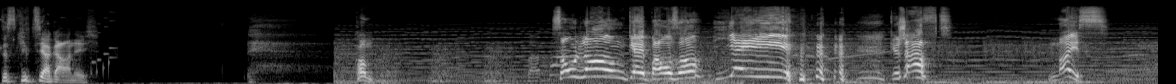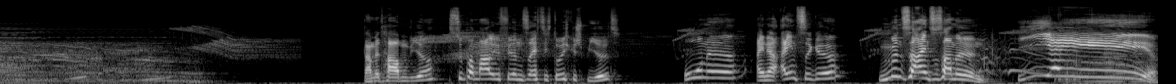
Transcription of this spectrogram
Das gibt's ja gar nicht. Komm. So long, Gay Bowser. Yay! Geschafft! Nice! Damit haben wir Super Mario 64 durchgespielt, ohne eine einzige Münze einzusammeln. Yay!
